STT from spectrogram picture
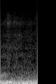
it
